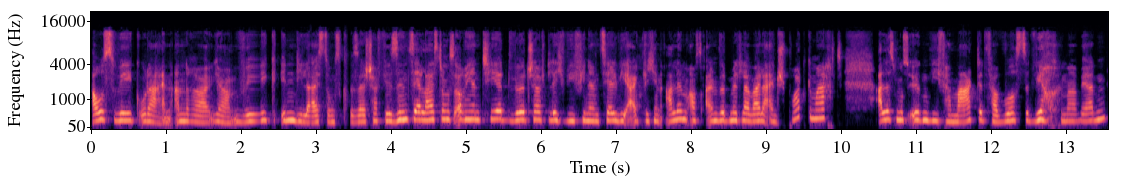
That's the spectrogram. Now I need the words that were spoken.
Ausweg oder ein anderer ja, Weg in die Leistungsgesellschaft. Wir sind sehr leistungsorientiert, wirtschaftlich wie finanziell, wie eigentlich in allem. Aus allem wird mittlerweile ein Sport gemacht. Alles muss irgendwie vermarktet, verwurstet, wie auch immer werden.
